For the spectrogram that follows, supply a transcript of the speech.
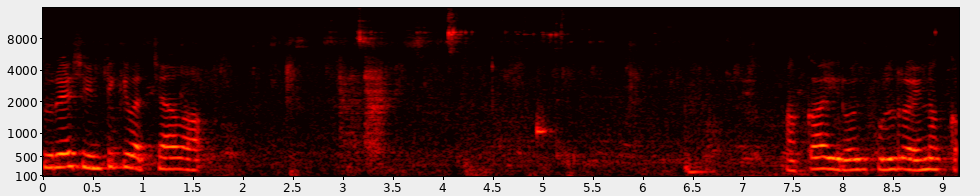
సురేష్ ఇంటికి వచ్చావా? అక్క ఈరోజు ఫుల్ రైన్ అక్క.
